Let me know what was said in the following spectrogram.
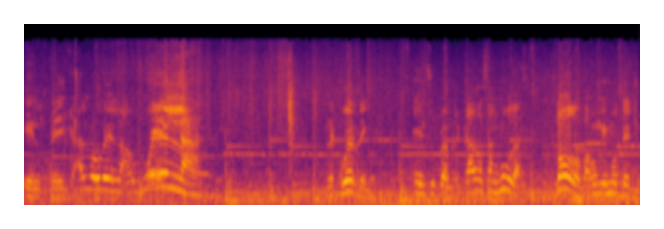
El regalo de la abuela. Recuerden, en Supermercado San Judas, todo bajo un mismo techo.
